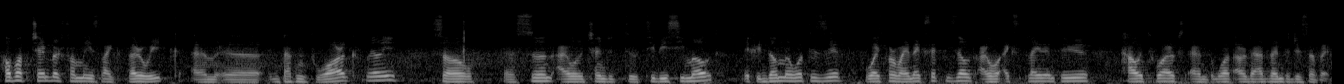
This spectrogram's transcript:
hop-up chamber for me is like very weak and uh, it doesn't work really. So uh, soon I will change it to TDC mode. If you don't know what is it wait for my next episode. I will explain it to you how it works and what are the advantages of it.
